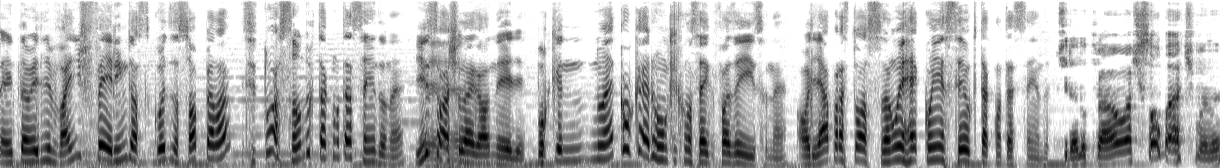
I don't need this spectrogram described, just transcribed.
Então ele vai inferindo as coisas só pela situação do que tá acontecendo, né? Isso eu É. acho legal nele. Porque não é qualquer um que consegue fazer isso, né? Olhar pra situação e reconhecer o que tá acontecendo. Tirando o Tron, acho que só o Batman, né?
